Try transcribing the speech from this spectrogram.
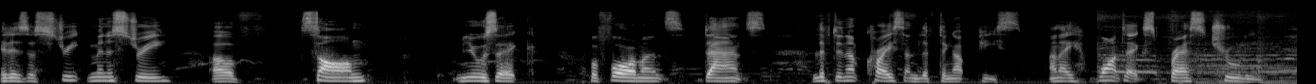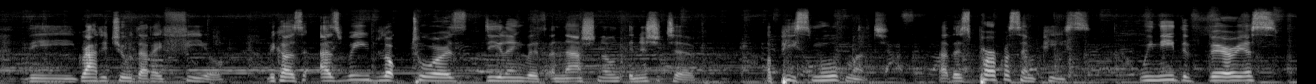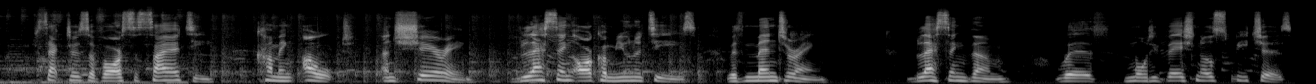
It is a street ministry of song, music, performance, dance, lifting up Christ and lifting up peace. And I want to express truly the gratitude that I feel because as we look towards dealing with a national initiative, a peace movement, that there's purpose in peace, we need the various sectors of our society coming out and sharing, blessing our communities with mentoring, blessing them with motivational speeches,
